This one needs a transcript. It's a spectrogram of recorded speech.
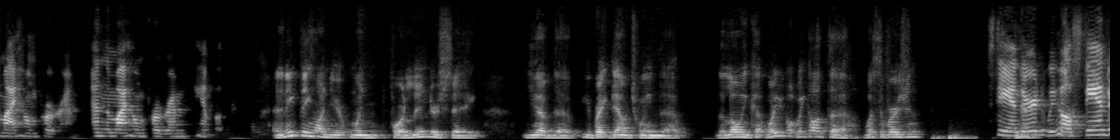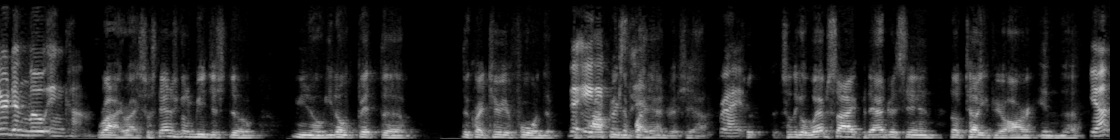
My Home program and the My Home program handbook. And anything on your when for lender's sake, you have the you break down between the the low income. What do you call, we call it the what's the version? Standard. We call standard and low income. Right, right. So standard is going to be just the you know you don't fit the the criteria for the, the, the property and the right address. Yeah. Right. So, so, they go website, put the address in. They'll tell you if you are in the. Yep.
